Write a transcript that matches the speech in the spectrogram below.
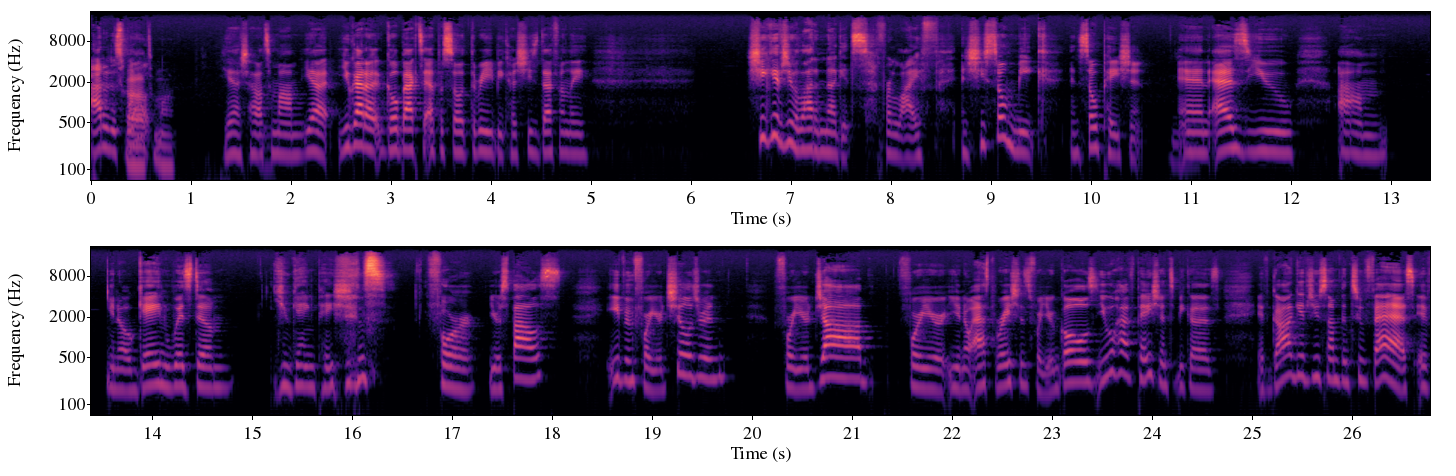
out of this Shout out world. to mom. Yeah, shout out to mom. Yeah, you got to go back to episode three because she's definitely, she gives you a lot of nuggets for life. And she's so meek and so patient. And as you, um, you know, gain wisdom, you gain patience for your spouse, even for your children, for your job, for your, you know, aspirations, for your goals. You will have patience because if God gives you something too fast, if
